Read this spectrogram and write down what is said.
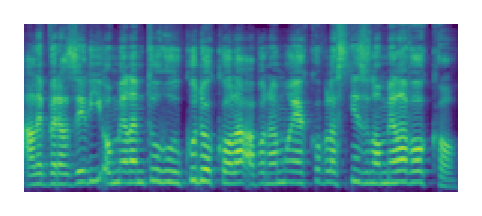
ale Brazílii omylem tu hůlku dokola a ona mu jako vlastně zlomila oko.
